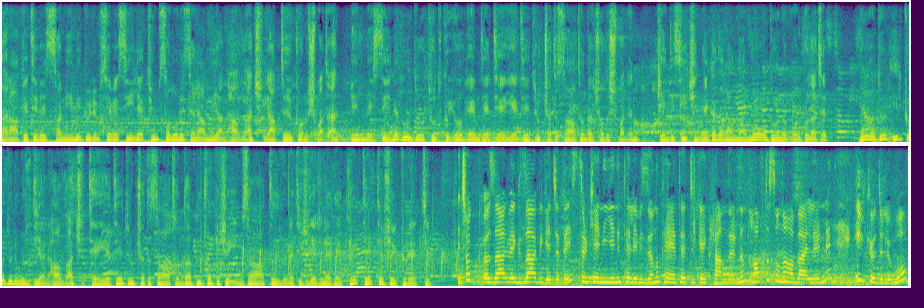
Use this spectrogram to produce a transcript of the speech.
Zarafeti ve samimi gülümsemesiyle tüm salonu selamlayan Hallaç yaptığı konuşmada hem mesleğine duyduğu tutkuyu hem de TYT Türk çatısı altında çalışmanın kendisi için ne kadar anlamlı olduğunu vurguladı. Bu ödül ilk ödülümüz diyen Hallaç, TYT Türk çatısı altında birçok işe imza attığı yöneticilerine de tek tek teşekkür etti. Çok özel ve güzel bir gecedeyiz. Türkiye'nin yeni televizyonu TYT Türk ekranlarının hafta sonu haberlerinin ilk ödülü bu.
